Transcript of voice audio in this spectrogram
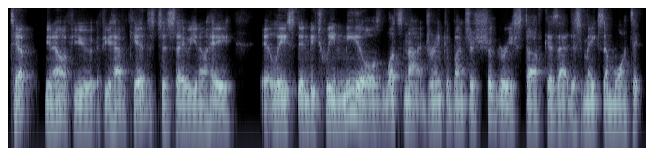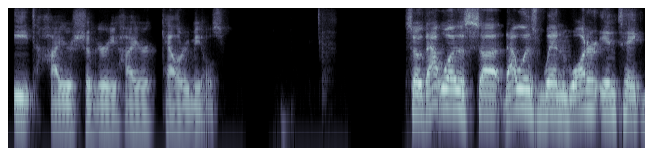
tip, you know, if you if you have kids to say, you know, hey, at least in between meals, let's not drink a bunch of sugary stuff because that just makes them want to eat higher sugary, higher calorie meals. So that was uh, that was when water intake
